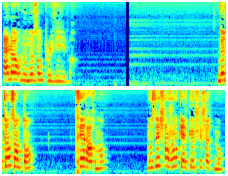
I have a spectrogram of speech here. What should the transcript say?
Alors nous n'osons plus vivre. De temps en temps, très rarement, nous échangeons quelques chuchotements.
